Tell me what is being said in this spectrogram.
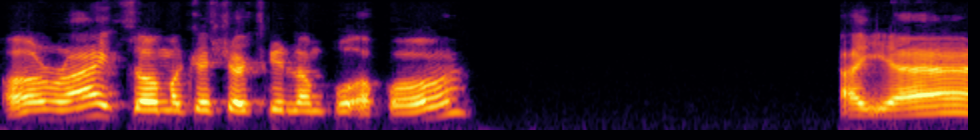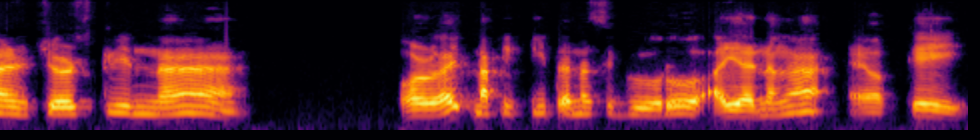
Alright, so mag-share screen lang po ako. Ayan, share screen na. Alright, nakikita na siguro. Ayan na nga. Okay.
